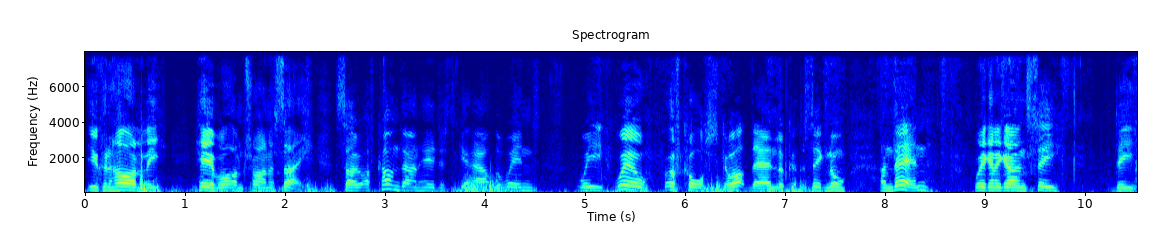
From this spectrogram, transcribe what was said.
you can hardly hear what I'm trying to say. So I've come down here just to get out the wind. We will, of course, go up there and look at the signal, and then we're going to go and see the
